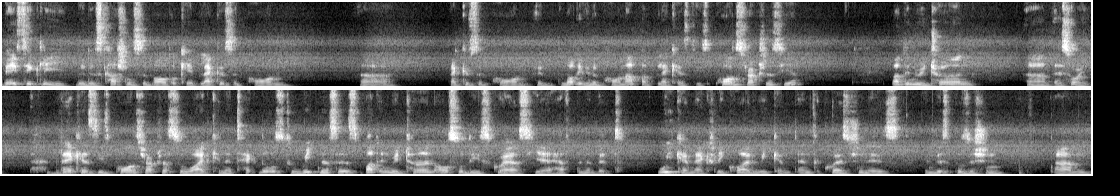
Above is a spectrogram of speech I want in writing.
basically the discussion is about okay black is a pawn uh, black is a pawn not even a pawn up but black has these pawn structures here but in return uh, sorry black has these pawn structures, so white can attack those two weaknesses, but in return also these squares here have been a bit weakened, actually quite weakened. And the question is, in this position, um,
